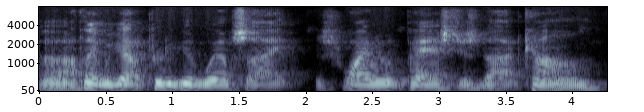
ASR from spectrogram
Uh, I think we got a pretty good website. It's whiteoakpastures.com.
